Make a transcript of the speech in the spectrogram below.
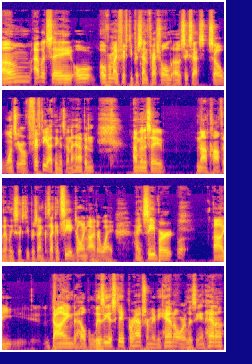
Um, I would say over my fifty percent threshold of success. So once you're over fifty, I think it's going to happen. I'm going to say not confidently sixty percent because I can see it going either way. I can see Bert uh, dying to help Lizzie escape, perhaps, or maybe Hannah or Lizzie and Hannah.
